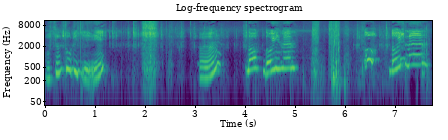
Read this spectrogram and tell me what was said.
무슨 소리지? 응? 너, 너희는? 어, 너희는?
